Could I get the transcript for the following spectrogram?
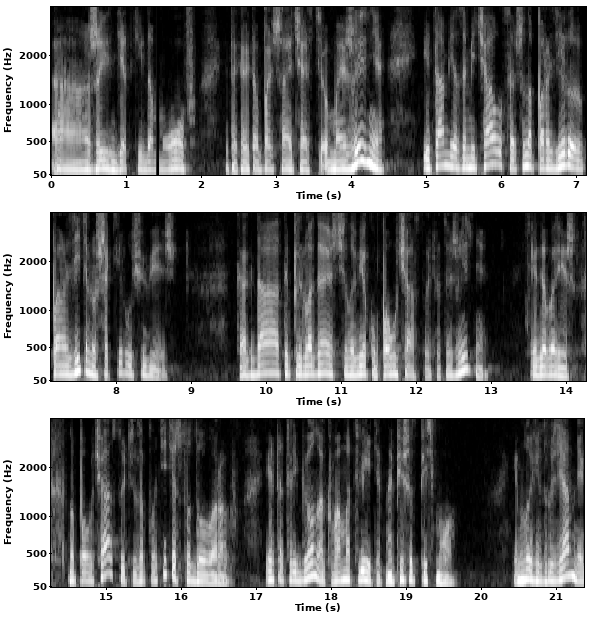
а, жизнь детских домов. Это какая-то большая часть моей жизни. И там я замечал совершенно поразительную, шокирующую вещь. Когда ты предлагаешь человеку поучаствовать в этой жизни и говоришь, ну, поучаствуйте, заплатите 100 долларов – этот ребенок вам ответит, напишет письмо. И многие друзья мне,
